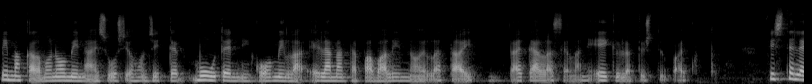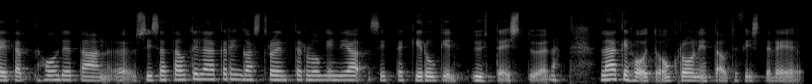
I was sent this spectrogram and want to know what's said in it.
limakalvon ominaisuus, johon sitten muuten niin kuin omilla elämäntapavalinnoilla tai, tai tällaisella niin ei kyllä pysty vaikuttamaan. Fisteleitä hoidetaan sisätautilääkärin, gastroenterologin ja sitten kirurgin yhteistyönä. Lääkehoito on tautifisteleen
